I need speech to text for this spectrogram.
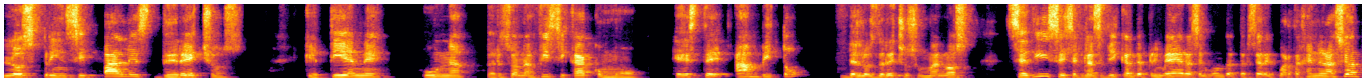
los principales derechos que tiene una persona física como este ámbito de los derechos humanos. Se dice y se clasifican de primera, segunda, tercera y cuarta generación,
